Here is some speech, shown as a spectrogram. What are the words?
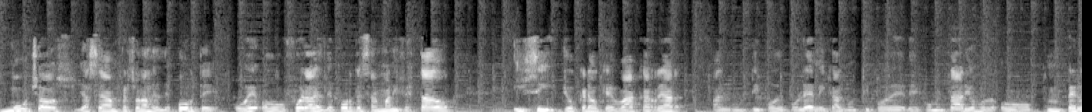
Muchos, ya sean personas del deporte o, fuera del deporte, se han manifestado. Y sí, yo creo que va a acarrear algún tipo de polémica, algún tipo de, comentarios, o, pero,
